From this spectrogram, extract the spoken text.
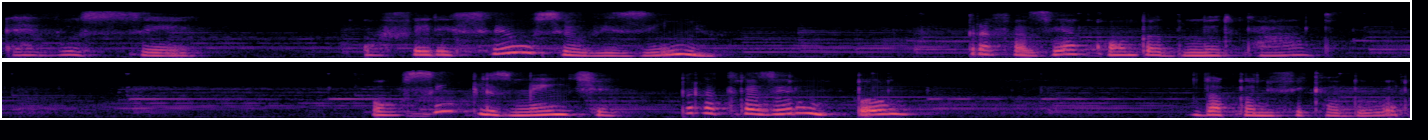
é você oferecer ao seu vizinho para fazer a compra do mercado ou simplesmente para trazer um pão da panificadora,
